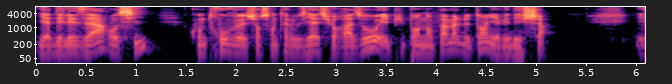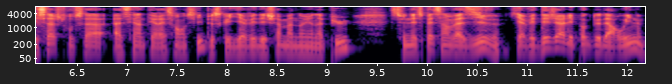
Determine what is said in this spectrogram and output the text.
Il y a des lézards aussi qu'on trouve sur Santa Lucia et sur Raso. Et puis pendant pas mal de temps, il y avait des chats et ça, je trouve ça assez intéressant aussi, parce qu'il y avait des chats, maintenant il y en a plus. C'est une espèce invasive qui avait déjà à l'époque de Darwin,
